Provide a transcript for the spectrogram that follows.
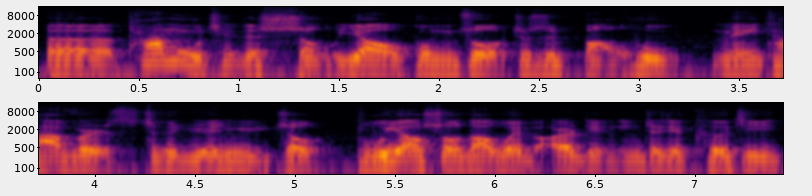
呃，他目前的首要工作就是保护 Metaverse 这个元宇宙不要受到 Web 二点零这些科技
